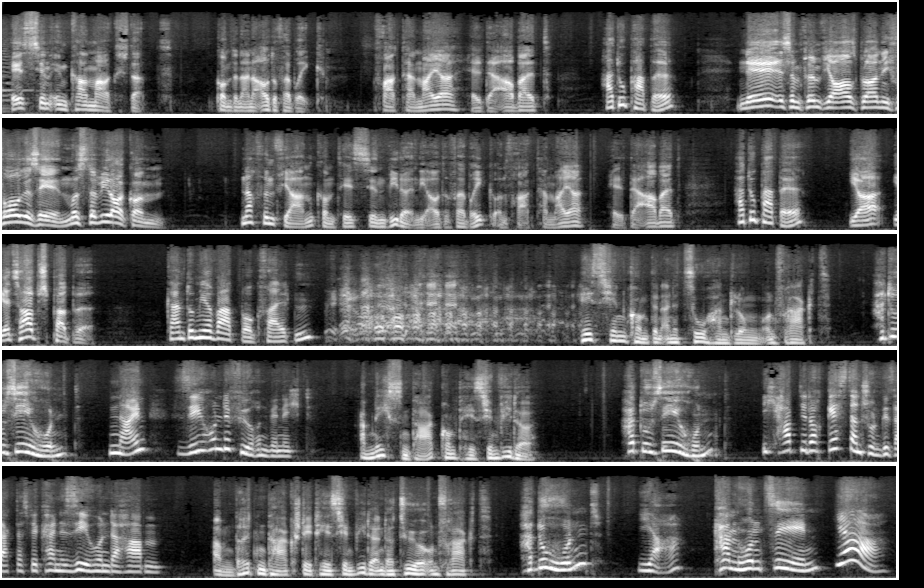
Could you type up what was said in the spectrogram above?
Häschen in Karl-Marx-Stadt. Kommt in eine Autofabrik. Fragt Herrn Meier, hält der Arbeit. Hat du Pappe? Nee, ist im Fünfjahresplan nicht vorgesehen. Musste wiederkommen. Nach fünf Jahren kommt Häschen wieder in die Autofabrik und fragt Herrn Meier, hält der Arbeit. Hat du Pappe? Ja, jetzt hab's Pappe. Kann du mir Wartburg falten? Häschen kommt in eine Zoohandlung und fragt, Hat du Seehund? Nein, Seehunde führen wir nicht. am nächsten Tag kommt Häschen wieder. Hat du Seehund? Ich hab dir doch gestern schon gesagt, dass wir keine Seehunde haben. Am dritten Tag steht Häschen wieder in der Tür und fragt, Hat du Hund? Ja. Kann Hund sehen? Ja.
